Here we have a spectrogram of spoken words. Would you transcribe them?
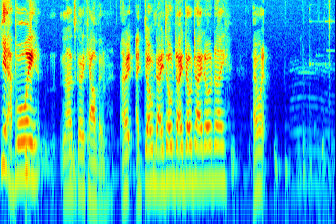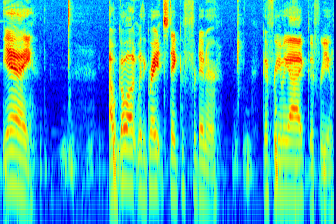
Yeah, boy. Now let's go to Calvin. I I don't die, don't die, don't die, don't die. I want. Yay. I will go out with a great steak for dinner. Good for you, my guy. Good for you.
